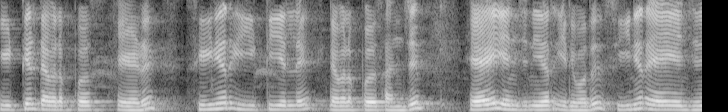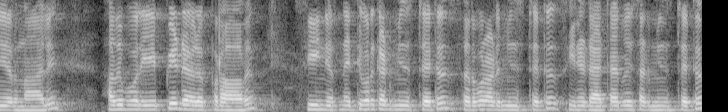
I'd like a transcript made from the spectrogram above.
ഇ ടി എൽ ഡെവലപ്പേഴ്സ് ഏഴ് senior E T L developers അഞ്ച് എ ഐ എഞ്ചിനീയർ ഇരുപത് സീനിയർ എ ഐ എഞ്ചിനീയർ നാല് അതുപോലെ എ പി ഡെവലപ്പർ ആറ് senior network administrator server administrator senior database administrator.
